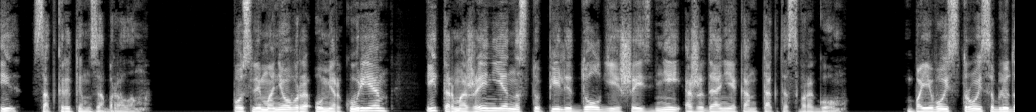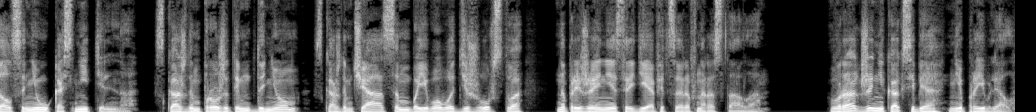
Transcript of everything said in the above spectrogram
и с открытым забралом. После маневра у Меркурия и торможения наступили долгие шесть дней ожидания контакта с врагом. Боевой строй соблюдался неукоснительно. С каждым прожитым днем, с каждым часом боевого дежурства напряжение среди офицеров нарастало. Враг же никак себя не проявлял,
